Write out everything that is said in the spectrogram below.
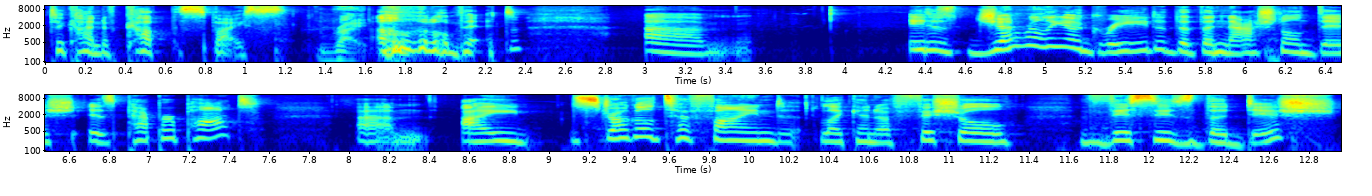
to kind of cut the spice Right. a little bit. Um, it is generally agreed that the national dish is pepper pot. Um, I struggled to find like an official "this is the dish."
